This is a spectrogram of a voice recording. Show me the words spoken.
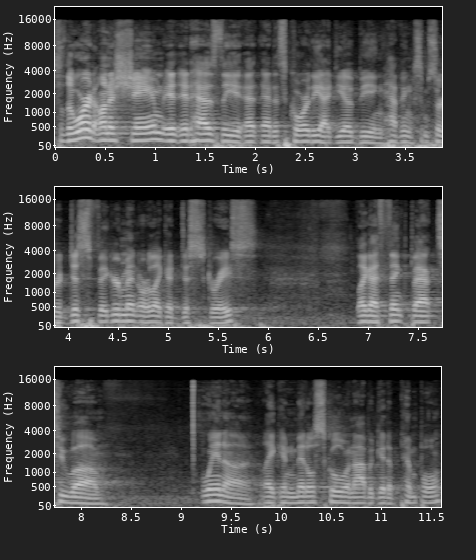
So the word unashamed, it, it has the, at, at, its core the idea of being, having some sort of disfigurement or like a disgrace. Like I think back to uh, when, uh, like in middle school when I would get a pimple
